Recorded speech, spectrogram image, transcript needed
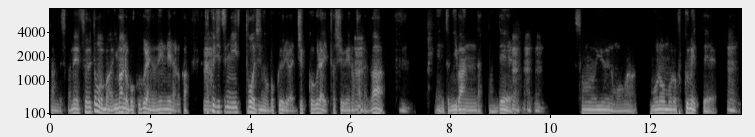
たんですかね。それともまあ今の僕ぐらいの年齢なのか、確実に当時の僕よりは10個ぐらい年上の方が、うん。えっ、と2番だったんで。そういうのもまあ、もろもろ含めて、うん。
